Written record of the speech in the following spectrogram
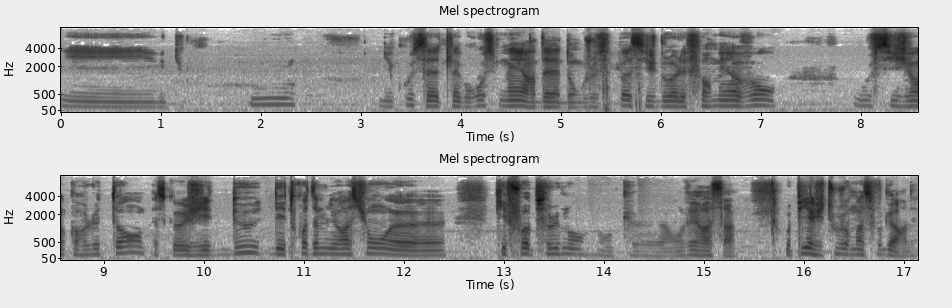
et du coup... Du coup ça va être la grosse merde, donc je sais pas si je dois les former avant ou si j'ai encore le temps parce que j'ai deux des trois améliorations euh, qu'il faut absolument. Donc euh, on verra ça. Au pire j'ai toujours ma sauvegarde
